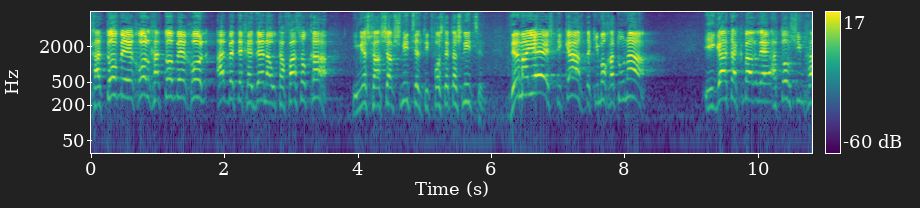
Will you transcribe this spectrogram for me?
חטוא ואכול, חטוא ואכול, עד בתחזינה, הוא תפס אותך. אם יש לך עכשיו שניצל, תתפוס את השניצל. זה מה יש, תיקח, זה כמו חתונה. הגעת כבר ל"הטוב שמך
